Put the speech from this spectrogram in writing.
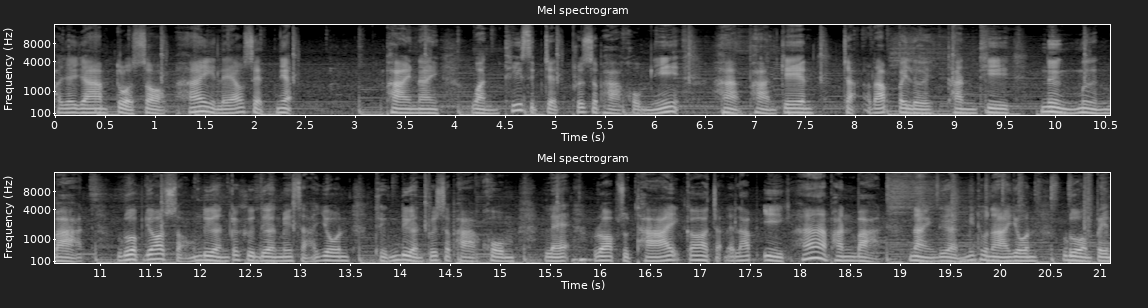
พยายามตรวจสอบให้แล้วเสร็จเนี่ย ภายในวันที่ 17 พฤษภาคมนี้ หากผ่านเกณฑ์จะรับไปเลยทันที 10,000 บาท รวบยอด 2 เดือนก็คือเดือนเมษายน ถึงเดือนพฤษภาคม และรอบสุดท้ายก็จะได้รับอีก 5,000 บาท ในเดือนมิถุนายน รวมเป็น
